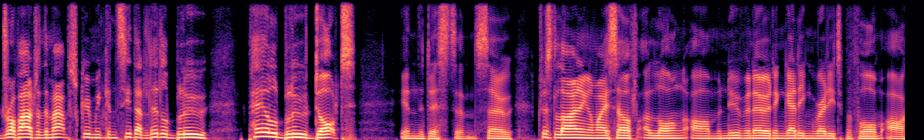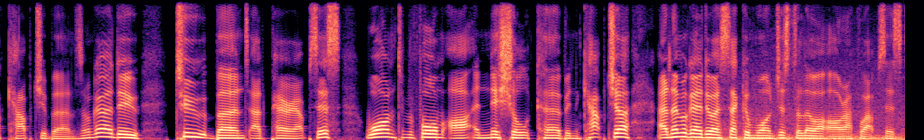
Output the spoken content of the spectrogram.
drop out of the map screen, we can see that little blue, pale blue dot in the distance. So just lining myself along our maneuver node and getting ready to perform our capture burn. So I'm going to do two burns at periapsis, one to perform our initial Kerbin capture, and then we're going to do a second one just to lower our apoapsis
